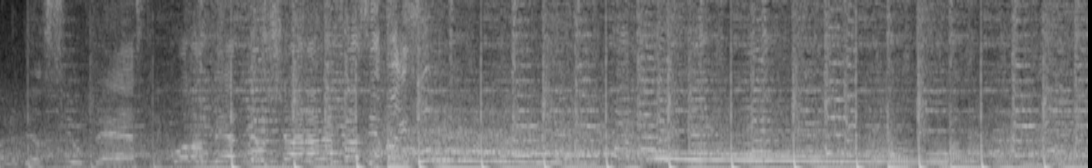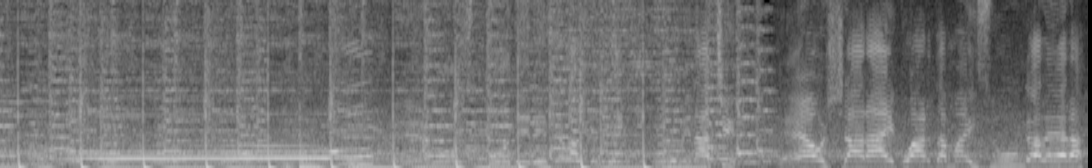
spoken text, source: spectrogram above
Olha o Deus Silvestre, bola aberta, é o Xará vai fazer mais um! É o Xarai, guarda mais um, galera.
